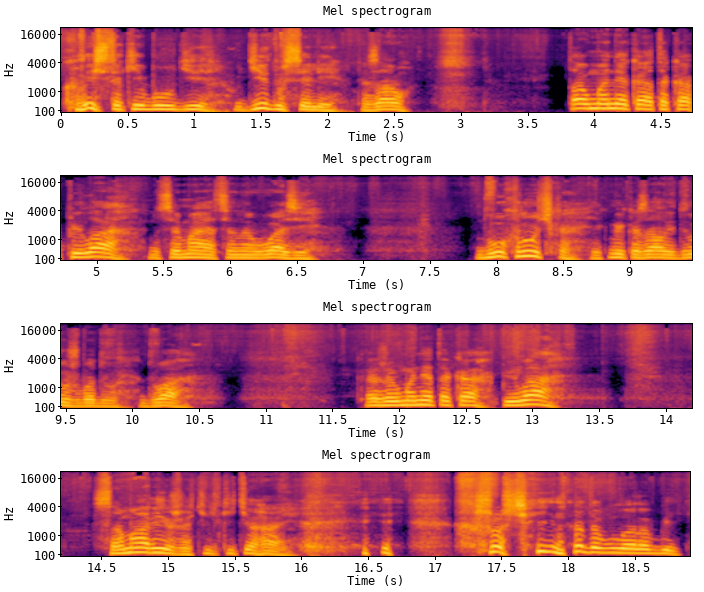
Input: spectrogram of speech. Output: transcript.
Колись такий був ді- дід у селі, казав. Та в мене така піла, ну це мається на увазі двохручка, як ми казали, дружба 2. Каже, у мене така піла, сама ріже, тільки тягай. Що ще їй треба було робити?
